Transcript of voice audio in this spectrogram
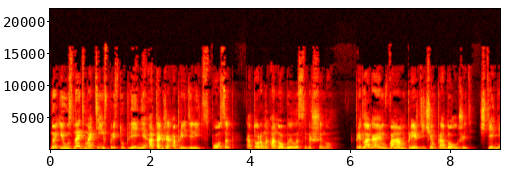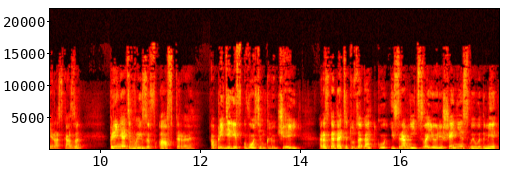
но и узнать мотив преступления, а также определить способ, которым оно было совершено. Предлагаем вам, прежде чем продолжить чтение рассказа, принять вызов автора, определив восемь ключей, разгадать эту загадку и сравнить свое решение с выводами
